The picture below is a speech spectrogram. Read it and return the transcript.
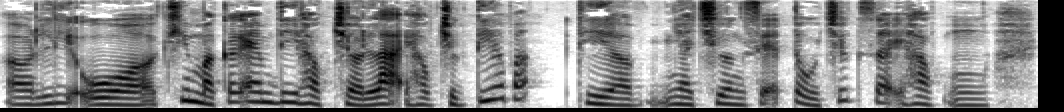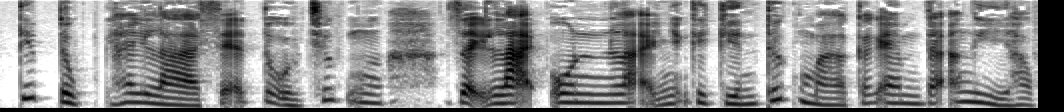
ờ, liệu khi mà các em đi học trở lại học trực tiếp á, thì ờ, nhà trường sẽ tổ chức dạy học tiếp tục hay là sẽ tổ chức dạy lại ôn lại những cái kiến thức mà các em đã nghỉ học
